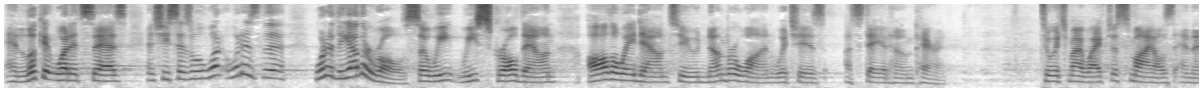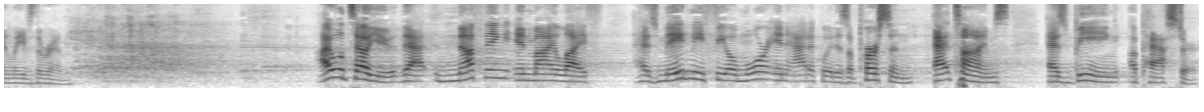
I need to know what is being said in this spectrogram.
and look at what it says. And she says, Well, what, what, is the, what are the other roles? So we, we scroll down all the way down to number one, which is a stay at home parent. To which my wife just smiles and then leaves the room. I will tell you that nothing in my life has made me feel more inadequate as a person at times as being a pastor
